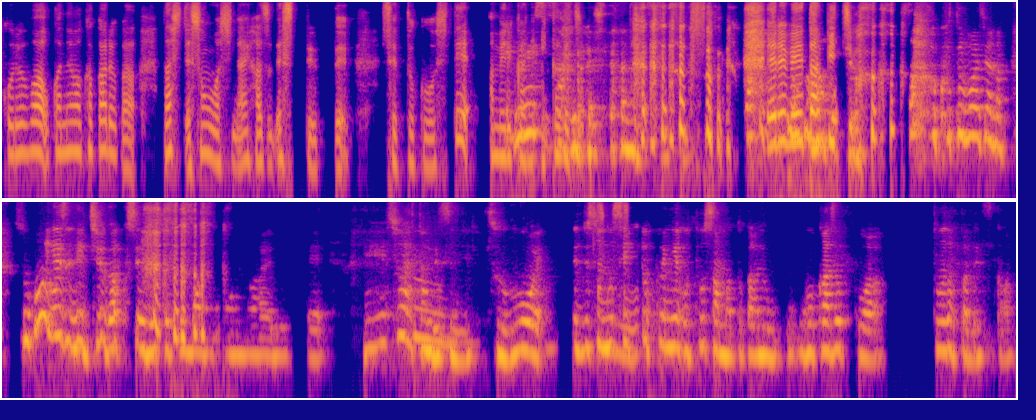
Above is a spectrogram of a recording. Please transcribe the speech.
これはお金はかかるが出して損はしないはずですって言って説得をして、アメリカに1ヶ月エレベーターピッチを。あ 言葉じゃなくすごいですね、中学生で言葉を考えるって。えー、そうやったんですね。すごい。で、その説得にお父様とかあのご家族はどうだったですか？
